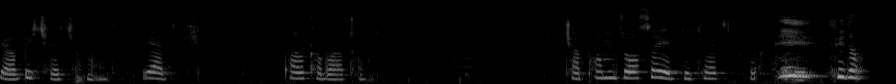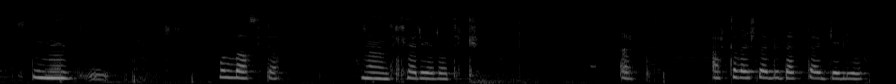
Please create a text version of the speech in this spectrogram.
Ya bir şey çıkmadı. Yerdik. Bal kabağı ton. Çapamız olsa yedik yerdik. Fidan. Med- Vallahi fidan. Hemen her yere dik. Ark- Arkadaşlar bir dakika geliyorum.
